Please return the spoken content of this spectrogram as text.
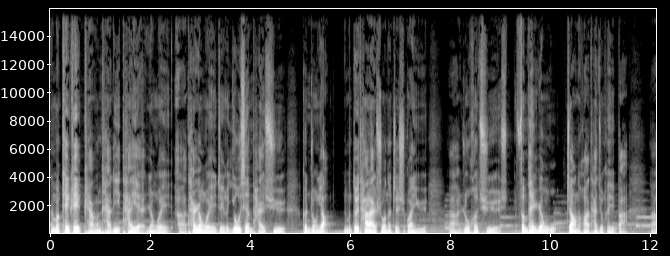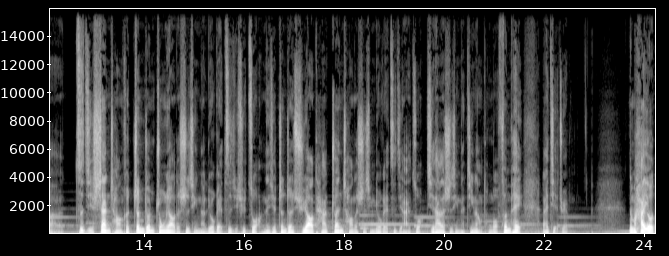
那么 K.K. 凯文凯利他也认为，呃，他认为这个优先排序更重要。那么对他来说呢，这是关于啊如何去分配任务。这样的话，他就可以把啊。自己擅长和真正重要的事情呢，留给自己去做；那些真正需要他专长的事情，留给自己来做。其他的事情呢，尽量通过分配来解决。那么还有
